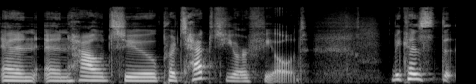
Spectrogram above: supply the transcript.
and and how to protect your field because the,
